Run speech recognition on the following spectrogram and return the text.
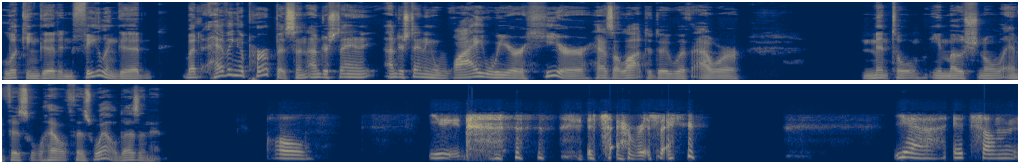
looking good and feeling good but having a purpose and understanding understanding why we are here has a lot to do with our mental, emotional, and physical health as well, doesn't it? Oh, you it's everything. yeah, it's um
